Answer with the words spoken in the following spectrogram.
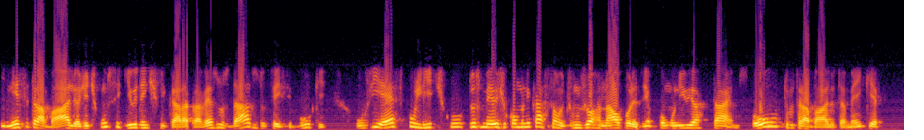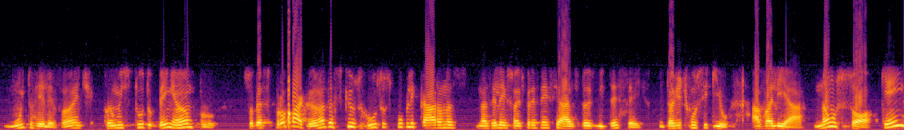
E nesse trabalho, a gente conseguiu identificar, através dos dados do Facebook, o viés político dos meios de comunicação, de um jornal, por exemplo, como o New York Times. Outro trabalho também que é muito relevante foi um estudo bem amplo sobre as propagandas que os russos publicaram nas, nas eleições presidenciais de 2016. Então a gente conseguiu avaliar não só quem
